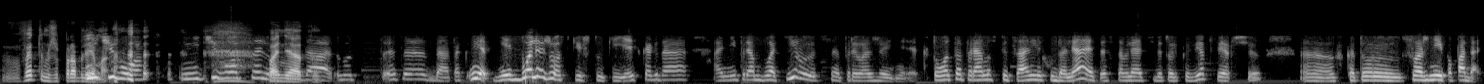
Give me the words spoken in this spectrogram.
В этом же проблема. Ничего, ничего абсолютно. Понятно. Да, вот это, да, так. Нет, есть более жесткие штуки. Есть, когда они прям блокируются приложение. Кто-то прямо специально их удаляет и оставляет себе только веб-версию, э, в которую сложнее попадать.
